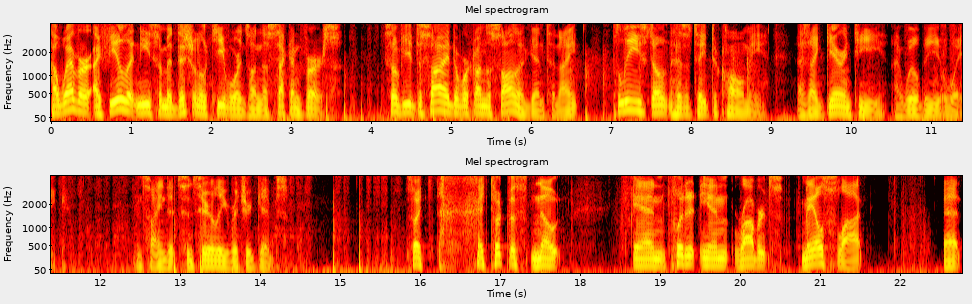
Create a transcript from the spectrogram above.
However, I feel it needs some additional keyboards on the second verse. So if you decide to work on the song again tonight, please don't hesitate to call me, as I guarantee I will be awake. And signed it sincerely, Richard Gibbs. So I, I took this note and put it in Robert's mail slot at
